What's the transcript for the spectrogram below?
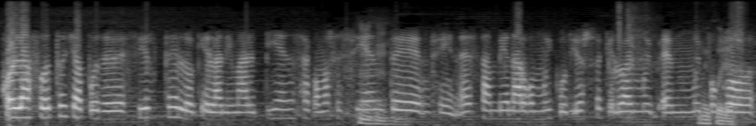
Con la foto ya puede decirte lo que el animal piensa, cómo se siente, en fin, es también algo muy curioso que lo hay muy, en muy, Muy poco, curioso.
